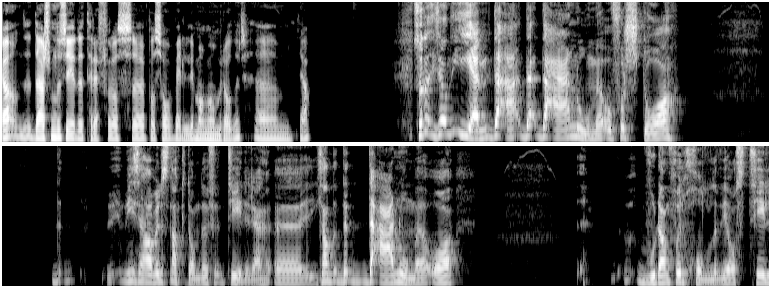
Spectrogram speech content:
Ja, det er som du sier, det treffer oss eh, på så veldig mange områder. Um, ja. Så det, igjen, det er, det, det er noe med å forstå vi har vel snakket om det tidligere. Uh, det, det, er noe med å Hvordan forholder vi oss til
